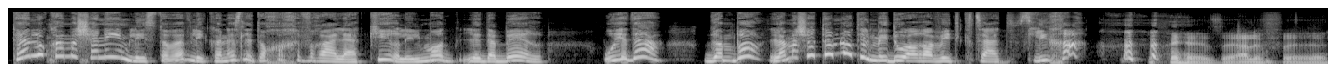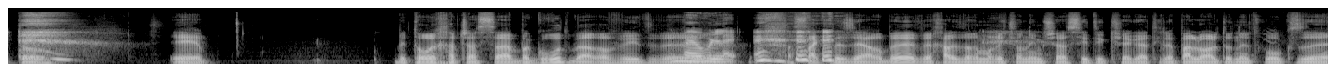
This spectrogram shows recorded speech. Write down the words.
תן לו כמה שנים להסתובב להיכנס לתוך החברה להכיר ללמוד לדבר. הוא ידע. גם בוא למה שאתם לא תלמדו ערבית קצת? סליחה. זה א' אה, טוב. בתור אחד שעשה בגרות בערבית מעולה. ועסק בזה הרבה ואחד הדברים הראשונים שעשיתי כשהגעתי לפאלו אלטו נטוורק זה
